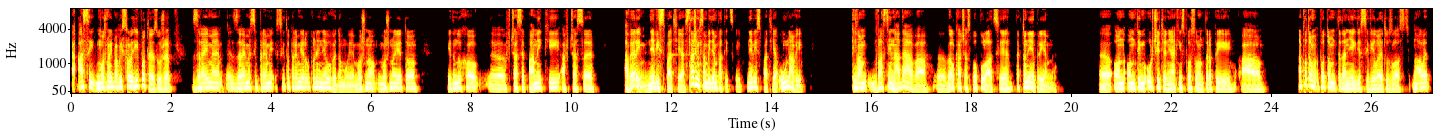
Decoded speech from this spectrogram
asi môžeme iba vysloviť hypotézu, že zrejme, zrejme si, premiér, si to premiér úplne neuvedomuje. Možno, možno je to jednoducho e, v čase paniky a v čase, a verím, nevyspatia. Snažím sa byť empatický. Nevyspatia, únavy. Keď vám vlastne nadáva e, veľká časť populácie, tak to nie je príjemné. E, on, on tým určite nejakým spôsobom trpí a a potom, potom teda niekde si vyleje tú zlosť. No ale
